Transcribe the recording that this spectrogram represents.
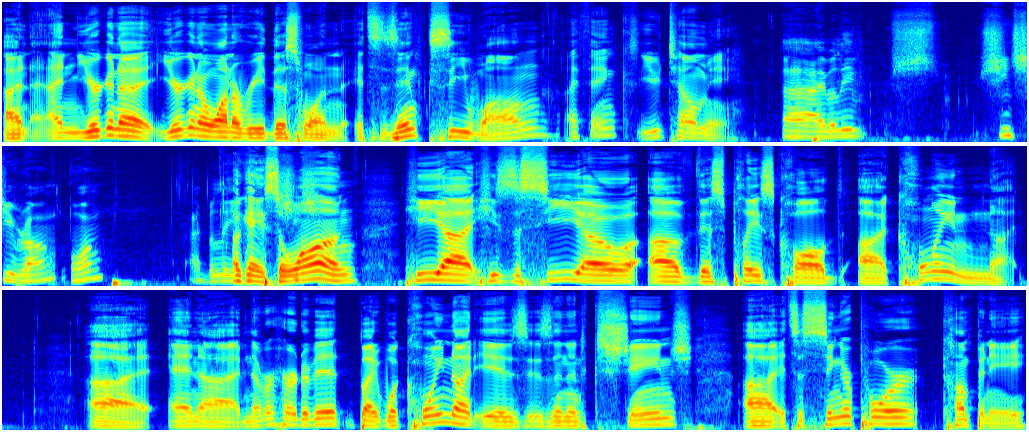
and and you're gonna you're gonna want to read this one. It's Xinxi Wang, I think. You tell me. Uh, I believe Sh- Shinchi Wang. Wang. I believe. Okay, so Shinchi- Wang, he uh, he's the CEO of this place called uh, Coinut, uh, and uh, I've never heard of it. But what Coinut is is an exchange. Uh, it's a Singapore company,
